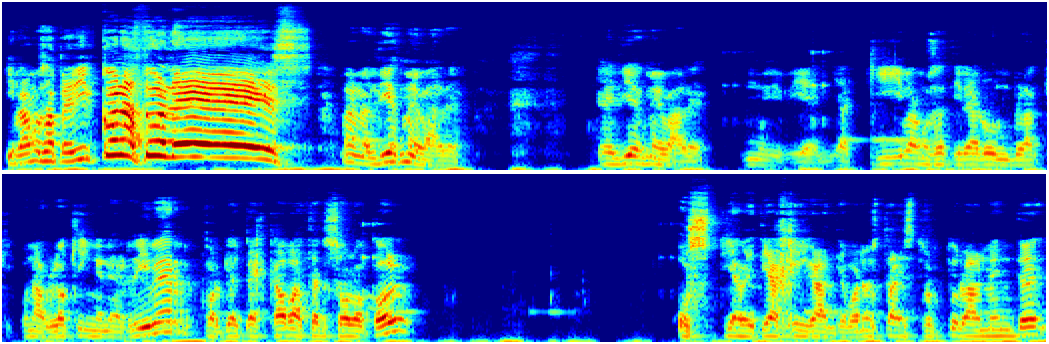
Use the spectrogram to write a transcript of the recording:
Y vamos a pedir corazones. Bueno, el 10 me vale. El 10 me vale. Muy bien. Y aquí vamos a tirar una blocking en el river, porque el pescado va a hacer solo call. Hostia, vetea gigante. Bueno, está estructuralmente.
